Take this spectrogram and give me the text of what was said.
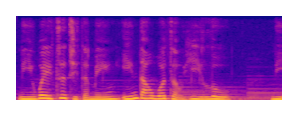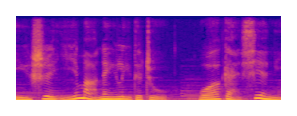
你为自己的名引导我走义路，你是以马内利的主，我感谢你。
